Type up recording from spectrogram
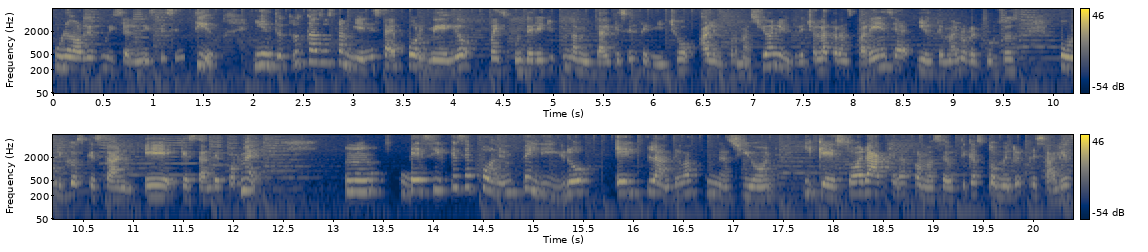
una orden judicial en este sentido. Y entre otros casos también está de por medio pues, un derecho fundamental que es el derecho a la información, el derecho a la transparencia y el tema de los recursos públicos que están, eh, que están de por medio. Mm, decir que se pone en peligro el plan de vacunación y que esto hará que las farmacéuticas tomen represalias,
